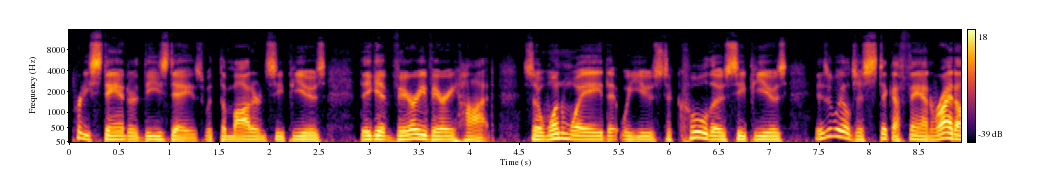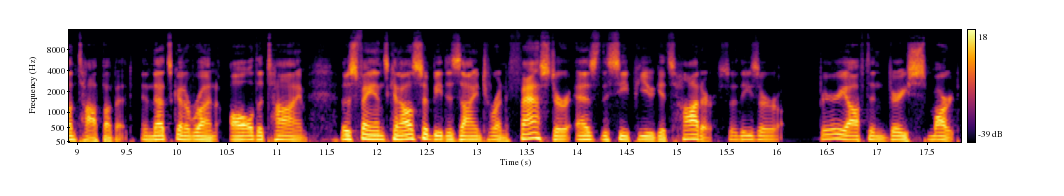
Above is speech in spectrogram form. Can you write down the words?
pretty standard these days with the modern CPUs. They get very, very hot. So, one way that we use to cool those CPUs is we'll just stick a fan right on top of it. And that's going to run all the time. Those fans can also be designed to run faster as the CPU gets hotter. So, these are very often very smart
